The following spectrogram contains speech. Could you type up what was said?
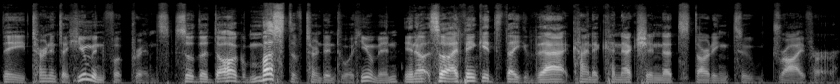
they turn into human footprints. So the dog must have turned into a human you know? So i think it's like that kind of connection that's starting to drive her.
